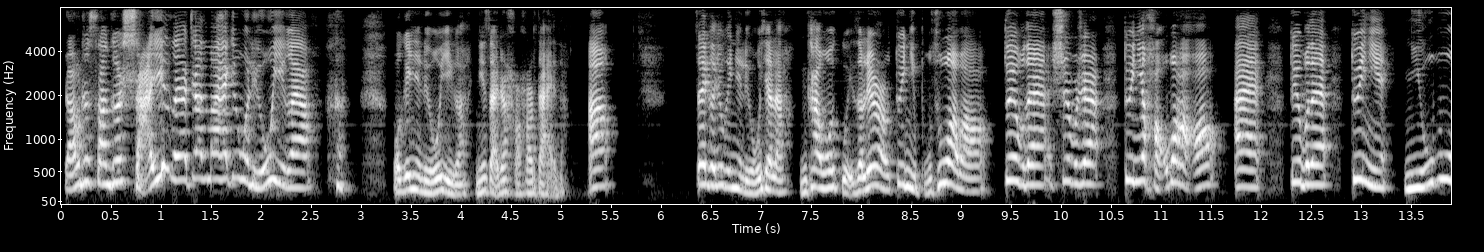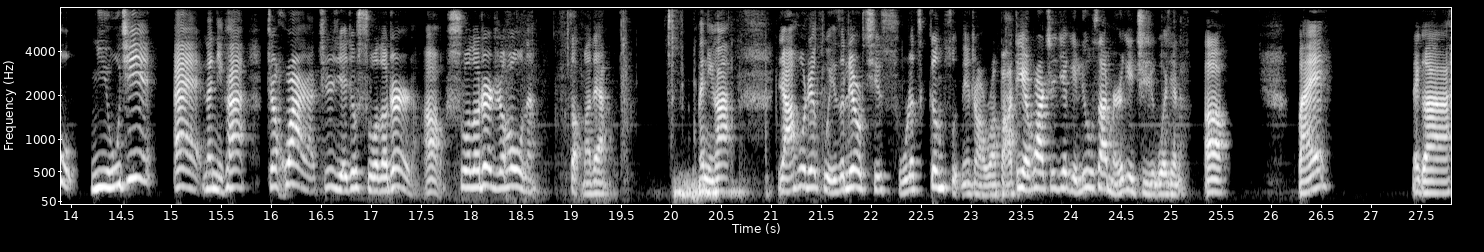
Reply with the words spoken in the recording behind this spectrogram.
然后这三哥啥意思呀？这他妈还给我留一个呀？哼，我给你留一个，你在这好好待着啊。这个就给你留下了。你看我鬼子六对你不错吧？对不对？是不是对你好不好？哎，对不对？对你牛不牛气？哎，那你看这话啊，直接就说到这儿了啊。说到这儿之后呢，怎么的？那你看，然后这鬼子六其实出了更损的招啊，把电话直接给六扇门给支过去了啊。喂，那个。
